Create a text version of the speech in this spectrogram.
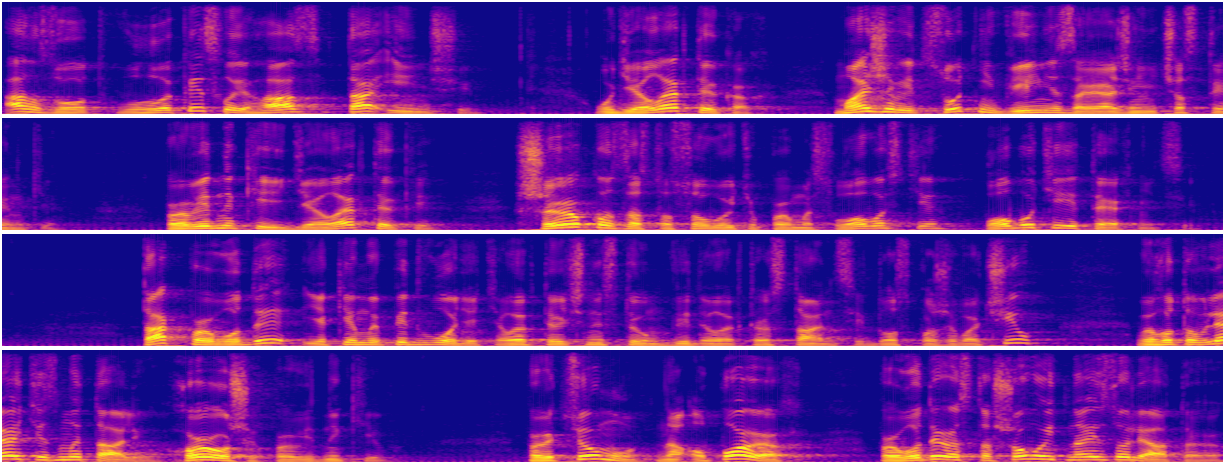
азот, вуглекислий газ та інші. У діелектриках майже відсутні вільні заряджені частинки. Провідники і діелектрики широко застосовують у промисловості, побуті і техніці. Так, проводи, якими підводять електричний струм від електростанцій до споживачів, виготовляють із металів, хороших провідників. При цьому на опорах проводи розташовують на ізоляторах.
